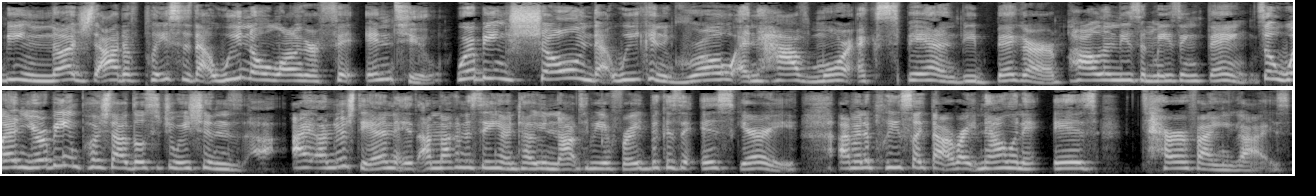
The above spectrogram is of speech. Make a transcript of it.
being nudged out of places that we no longer fit into. We're being shown that we can grow and have more, expand, be bigger, call in these amazing things. So when you're being pushed out of those situations, I understand. It, I'm not going to sit here and tell you not to be afraid because it is scary. I'm in a place like that right now and it is terrifying, you guys.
